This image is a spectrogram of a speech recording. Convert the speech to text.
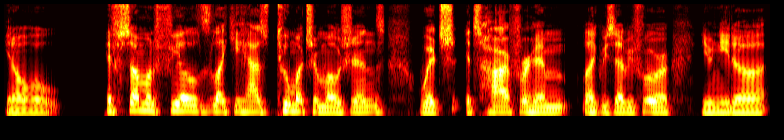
you know, if someone feels like he has too much emotions, which it's hard for him, like we said before, you need to,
